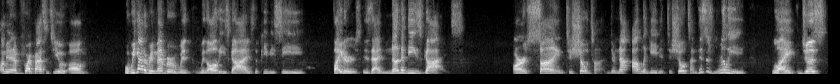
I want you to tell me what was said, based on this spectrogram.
I mean, before I pass it to you, um, what we got to remember with with all these guys, the PBC fighters, is that none of these guys are signed to Showtime. They're not obligated to Showtime. This is really like just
